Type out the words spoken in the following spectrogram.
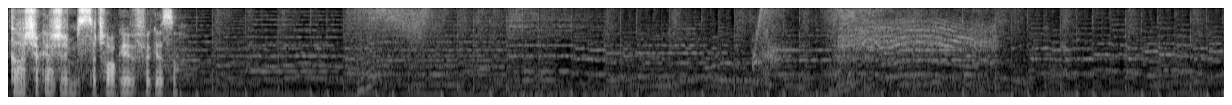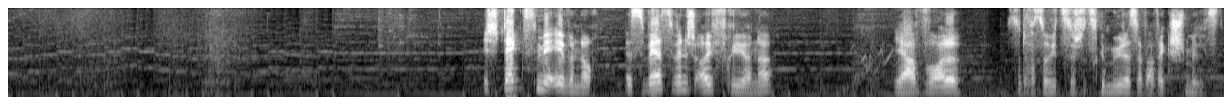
Gott, ich hab ganz schön Mr. Talkie vergessen. Ich denk's mir eben noch. Es wär's, wenn ich euch friere, ne? Jawoll. Das ist einfach so hitzisches Gemüse, dass er einfach wegschmilzt.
